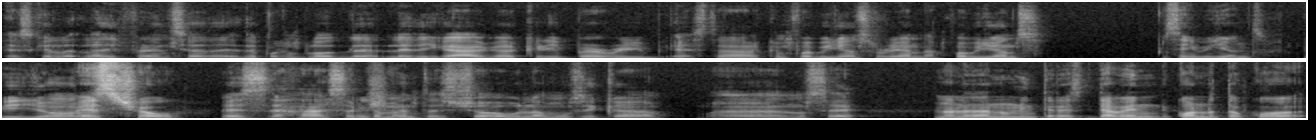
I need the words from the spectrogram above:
Es que la, la diferencia de, de, por ejemplo, de Lady Gaga, Katy Perry, esta... ¿Quién fue? ¿Beyoncé o Rihanna? Fue Beyoncé. Sí, Beyoncé. Beyoncé Es show. es... Ajá, exactamente, es show. La música, ah, no sé. No le dan un interés. También cuando tocó,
